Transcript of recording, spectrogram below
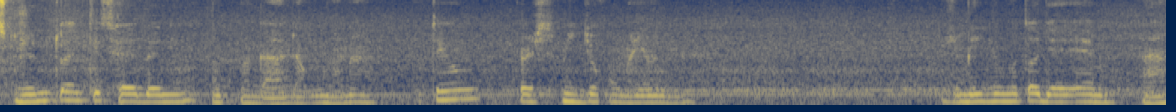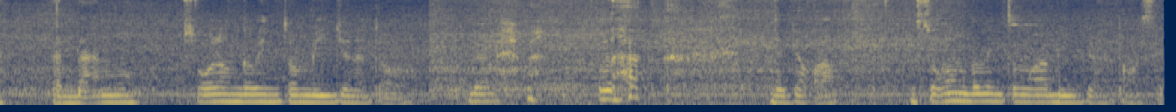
It's June 27 at mag-aalak na na. Ito yung first video ko ngayon. First video mo to, JM. Ha? Tandaan mo. Gusto ko lang gawin tong video na to. Hindi, joke lang. Gusto ko lang gawin tong mga video na to kasi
